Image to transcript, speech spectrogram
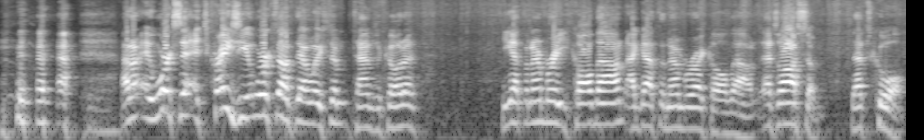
I don't. It works. It's crazy. It works out that way sometimes, Dakota. You got the number you called out. I got the number I called out. That's awesome. That's cool.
